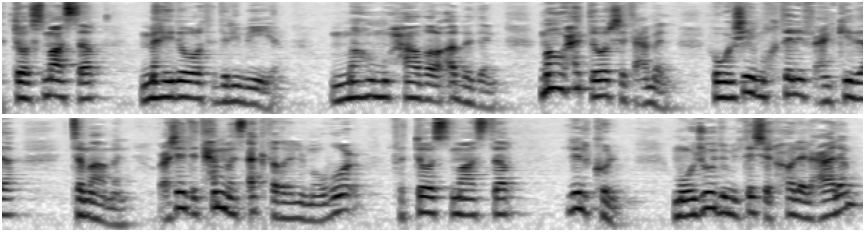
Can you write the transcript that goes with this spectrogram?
ال Toastmaster ما هي دورة تدريبية ما هو محاضرة أبدا ما هو حتى ورشة عمل. هو شيء مختلف عن كذا تماما. وعشان تتحمس أكثر للموضوع فال Toastmaster للكل. موجود ومنتشر حول العالم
